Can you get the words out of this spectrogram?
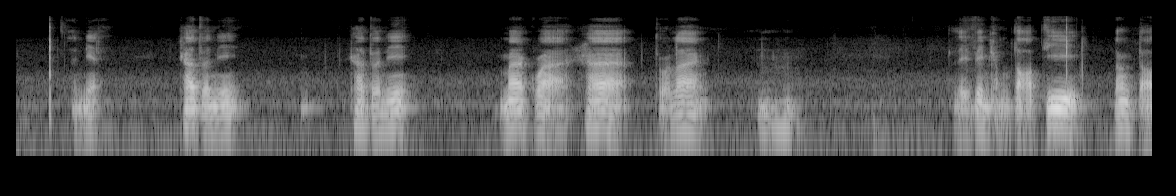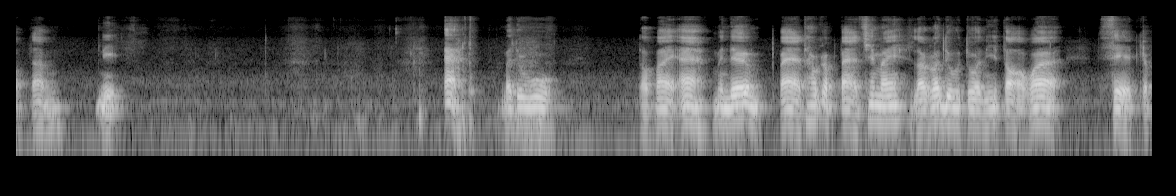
ำอันเนี้ยค่าตัวนี้ ค่าตัวนี้มากกว่าค่าตัวล่างเลยเป็นคำตอบที่ต้องตอบตามนี้ อะ มาดูต่อไปอะเหมือนเดิม8เท่ากับ 8 ใช่ไหมเราก็ดูตัวนี้ต่อว่า เศษกับ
